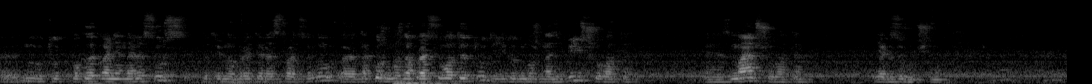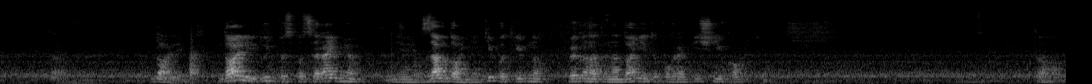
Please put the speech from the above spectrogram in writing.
Е, Ну, тут на ресурс, потрібно пройти реєстрацію. Ну, е, також можна працювати тут, її тут можна збільшувати, е, зменшувати, як зручно. Так. Далі. Далі йдуть безпосередньо е, завдання, які потрібно виконати на даній топографічній карті. Так.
